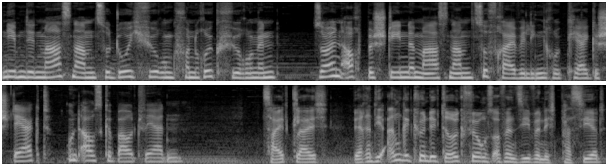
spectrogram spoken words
Neben den Maßnahmen zur Durchführung von Rückführungen sollen auch bestehende Maßnahmen zur freiwilligen Rückkehr gestärkt und ausgebaut werden. Zeitgleich, während die angekündigte Rückführungsoffensive nicht passiert,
